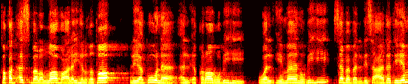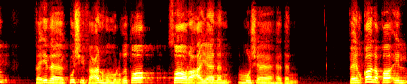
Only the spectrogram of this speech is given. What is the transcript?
فقد أسبل الله عليه الغطاء ليكون الإقرار به والإيمان به سببا لسعادتهم. فإذا كشف عنهم الغطاء صار عيانا مشاهدا. فإن قال قائل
